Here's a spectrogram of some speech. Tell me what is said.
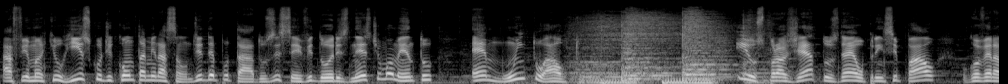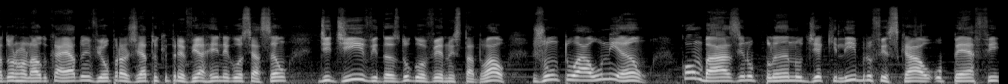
afirma que o risco de contaminação de deputados e servidores neste momento é muito alto. E os projetos, né? O principal, o governador Ronaldo Caiado enviou o projeto que prevê a renegociação de dívidas do governo estadual junto à União, com base no Plano de Equilíbrio Fiscal, o PEF,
